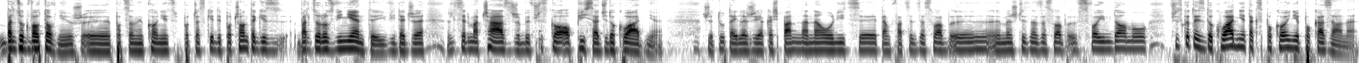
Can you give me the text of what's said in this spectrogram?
bardzo gwałtownie już y, pod samym koniec, podczas kiedy początek jest bardzo rozwinięty i widać, że reżyser ma czas, żeby wszystko opisać dokładnie. Że tutaj leży jakaś panna na ulicy, tam facet zasłab, y, mężczyzna zasłab w swoim domu. Wszystko to jest dokładnie tak spokojnie pokazane.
